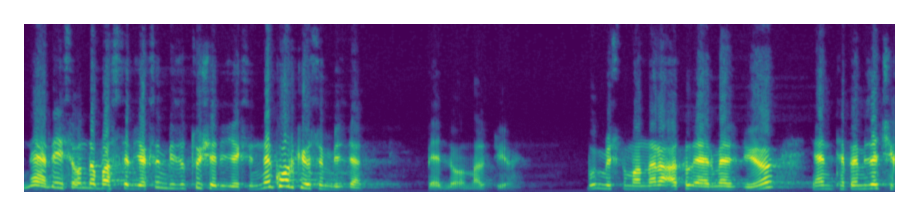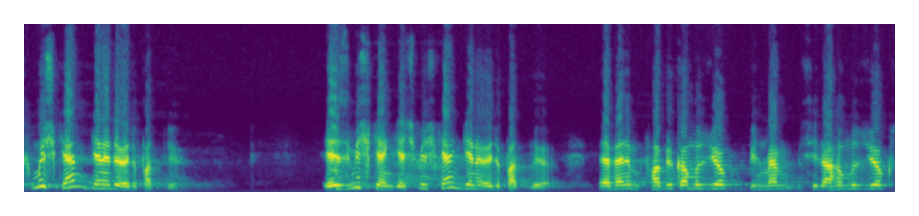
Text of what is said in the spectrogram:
Neredeyse onu da bastıracaksın, bizi tuş edeceksin. Ne korkuyorsun bizden? Belli olmaz diyor. Bu Müslümanlara akıl ermez diyor. Yani tepemize çıkmışken gene de ödü patlıyor. Ezmişken, geçmişken gene ödü patlıyor. Efendim fabrikamız yok, bilmem silahımız yok,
